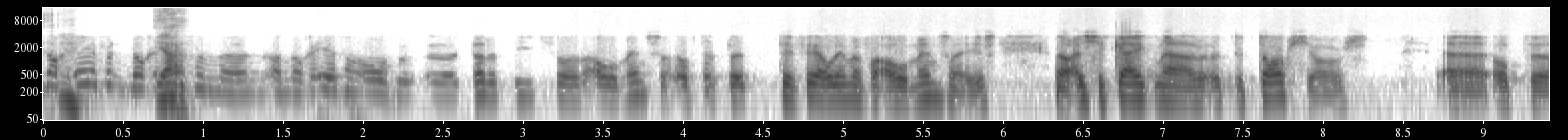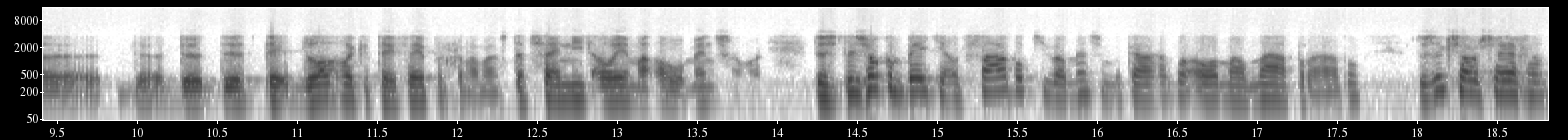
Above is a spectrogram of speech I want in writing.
Nou, nog even, nog Ja. even, eh, nog even over eh, dat het niet voor oude mensen, of dat de tv alleen maar voor oude mensen is. Nou, als je kijkt naar de talkshows eh, op de, de, de, de, landelijke tv-programma's, dat zijn niet alleen maar oude mensen hoor. Dus het is ook een beetje een fabeltje waar mensen elkaar allemaal napraten. Dus ik zou zeggen,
